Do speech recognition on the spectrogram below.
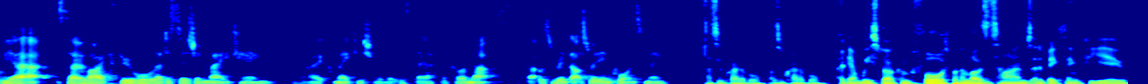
Yeah, so like through all their decision making, like making sure that we stay ethical, and that's that was really that's really important to me. That's incredible. That's incredible. Again, we've spoken before, we've spoken loads of times, and a big thing for you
